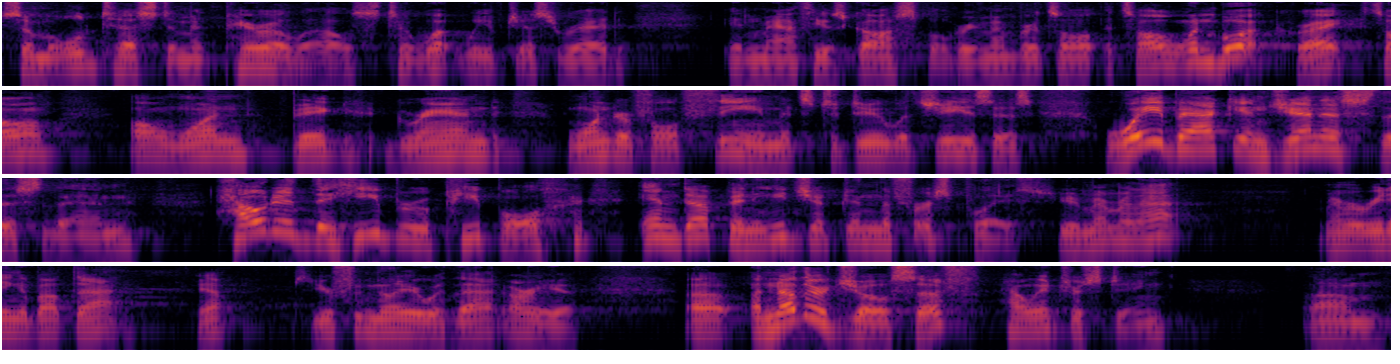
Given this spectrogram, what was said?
some Old Testament parallels to what we've just read in Matthew's gospel. Remember, it's all, it's all one book, right? It's all, all one big, grand, wonderful theme. It's to do with Jesus. Way back in Genesis, then, how did the Hebrew people end up in Egypt in the first place? You remember that? Remember reading about that? Yep. You're familiar with that, are you? Uh, another Joseph, how interesting um,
